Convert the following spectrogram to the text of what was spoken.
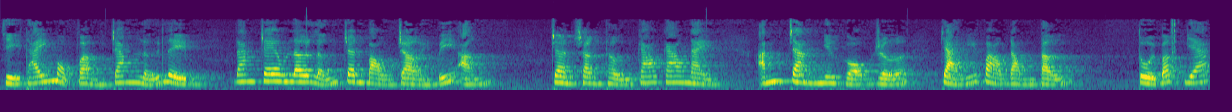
Chỉ thấy một vầng trăng lưỡi liềm Đang treo lơ lửng trên bầu trời bí ẩn. Trên sân thượng cao cao này Ánh trăng như gột rửa chảy vào đồng tử. Tôi bất giác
